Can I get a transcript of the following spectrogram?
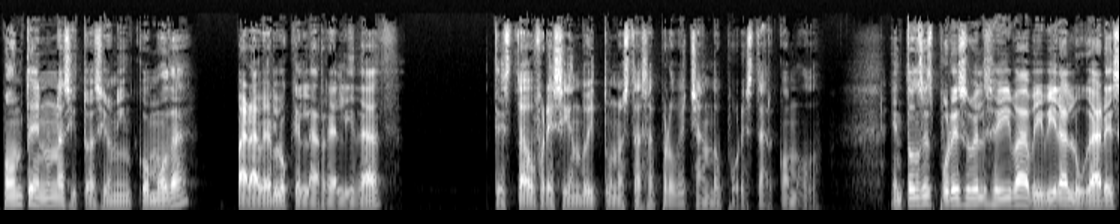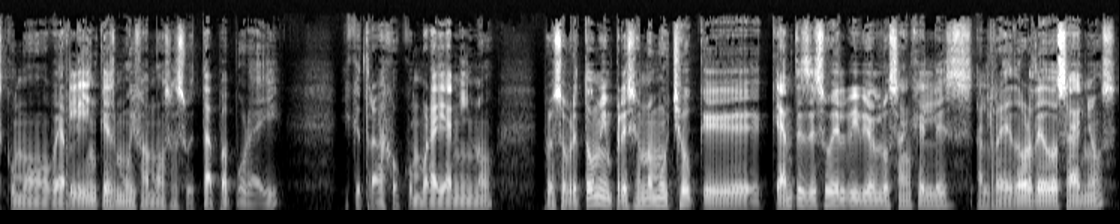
ponte en una situación incómoda para ver lo que la realidad te está ofreciendo y tú no estás aprovechando por estar cómodo. Entonces por eso él se iba a vivir a lugares como Berlín, que es muy famosa su etapa por ahí, y que trabajó con Brian Eno. Pero sobre todo me impresionó mucho que, que antes de eso él vivió en Los Ángeles alrededor de dos años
